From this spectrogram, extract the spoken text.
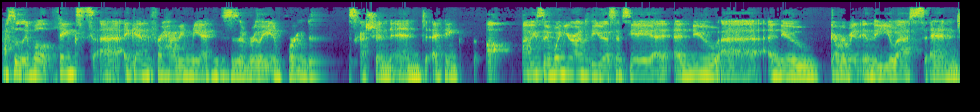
Absolutely. Well, thanks uh, again for having me. I think this is a really important discussion, and I think uh, obviously when you're onto the USMCA, a, a new uh, a new government in the U.S. and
